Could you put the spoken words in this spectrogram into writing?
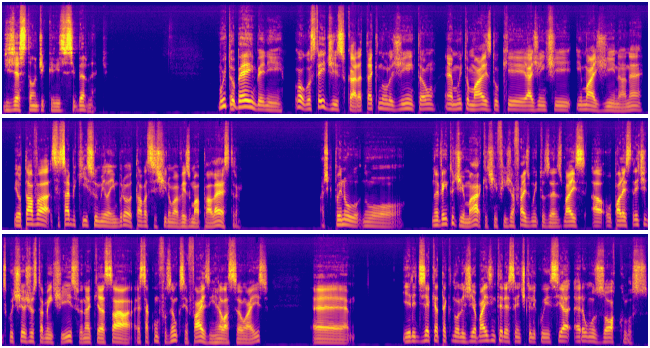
de gestão de crise cibernética. Muito bem, Beni. Oh, gostei disso, cara. A tecnologia, então, é muito mais do que a gente imagina, né? Eu tava. Você sabe que isso me lembrou? Eu tava assistindo uma vez uma palestra. Acho que foi no, no, no evento de marketing, enfim, já faz muitos anos, mas a, o palestrante discutia justamente isso, né? Que essa, essa confusão que se faz em relação a isso. É, e ele dizia que a tecnologia mais interessante que ele conhecia eram os óculos.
